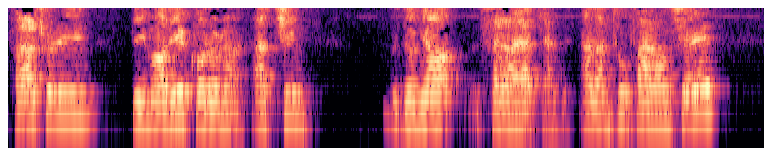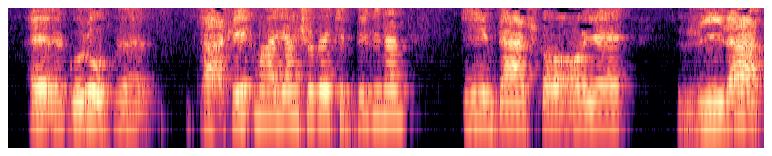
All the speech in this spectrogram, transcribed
فرض کنیم بیماری کرونا از چین به دنیا سرایت کرده. الان تو فرانسه گروه تحقیق معین شده که ببینن این دستگاه های زیرت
